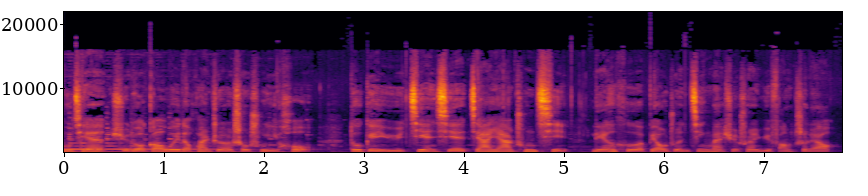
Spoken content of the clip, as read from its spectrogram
目前，许多高危的患者手术以后都给予间歇加压充气联合标准静脉血栓预防治疗。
